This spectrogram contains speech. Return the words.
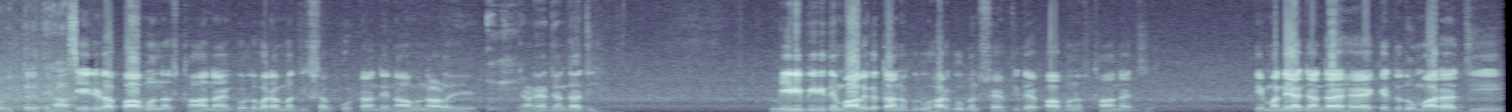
ਪਵਿੱਤਰ ਇਤਿਹਾਸ ਇਹ ਜਿਹੜਾ ਪਾਵਨ ਸਥਾਨ ਹੈ ਗੁਰਦੁਆਰਾ ਮੰਦੀ ਸਾਹਿਬ ਕੋਟਾਂ ਦੇ ਨਾਮ ਨਾਲ ਇਹ ਜਾਣਿਆ ਜਾਂਦਾ ਜੀ ਮੀਰੀ ਪੀਰੀ ਦੇ ਮਾਲਕ ਧੰਨ ਗੁਰੂ ਹਰਗੋਬਿੰਦ ਸਾਹਿਬ ਜੀ ਦਾ ਪਾਵਨ ਸਥਾਨ ਹੈ ਜੀ ਇਹ ਮੰਨਿਆ ਜਾਂਦਾ ਹੈ ਕਿ ਜਦੋਂ ਮਹਾਰਾਜ ਜੀ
